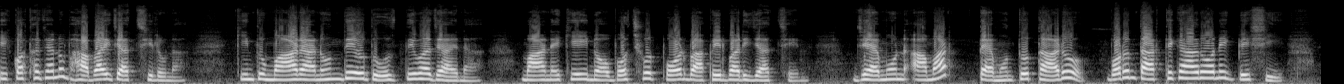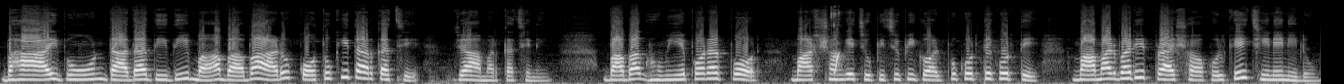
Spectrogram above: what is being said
এ কথা যেন ভাবাই যাচ্ছিল না। কিন্তু মার আনন্দেও দোষ দেওয়া যায় না। মা নাকি এই বছর পর বাপের বাড়ি যাচ্ছেন। যেমন আমার, তেমন তো তারও। বরং তার থেকে আরও অনেক বেশি। ভাই, বোন, দাদা, দিদি, মা, বাবা, আরও কত কি তার কাছে, যা আমার কাছে নেই। বাবা ঘুমিয়ে পড়ার পর মার সঙ্গে চুপি চুপি গল্প করতে করতে মামার বাড়ির প্রায় সকলকেই চিনে নিলুম।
